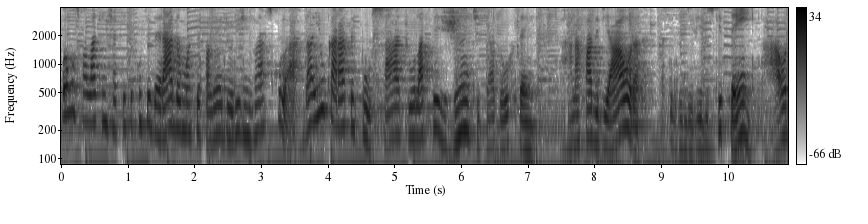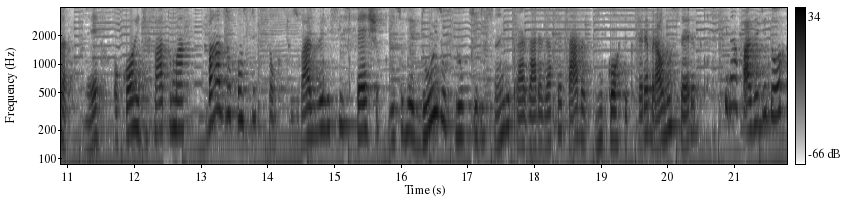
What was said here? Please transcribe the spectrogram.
vamos falar que a enxaqueca é considerada uma cefaleia de origem vascular, daí o caráter pulsátil ou latejante que a dor tem. Na fase de aura, aqueles indivíduos que têm aura, né, ocorre de fato uma vasoconstricção. Os vasos eles se fecham, isso reduz o fluxo de sangue para as áreas afetadas no córtex cerebral, no cérebro, e na fase de dor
